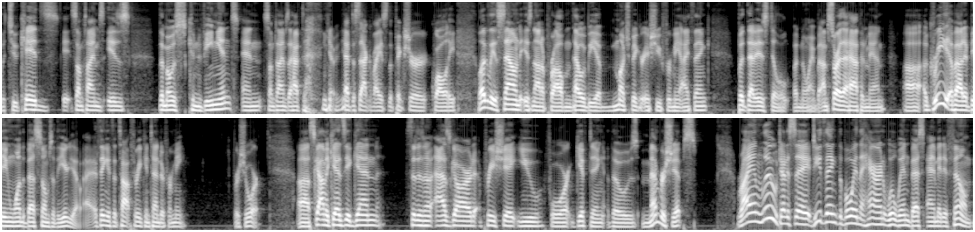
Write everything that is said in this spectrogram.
with two kids, it sometimes is the most convenient, and sometimes I have to, you know, you have to sacrifice the picture quality. Luckily, the sound is not a problem. That would be a much bigger issue for me, I think, but that is still annoying. But I'm sorry that happened, man. Uh, agree about it being one of the best films of the year, though. I think it's a top three contender for me, for sure. Uh, Scott McKenzie again, Citizen of Asgard. Appreciate you for gifting those memberships. Ryan Liu tried to say, "Do you think The Boy and the Heron will win Best Animated Film?"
